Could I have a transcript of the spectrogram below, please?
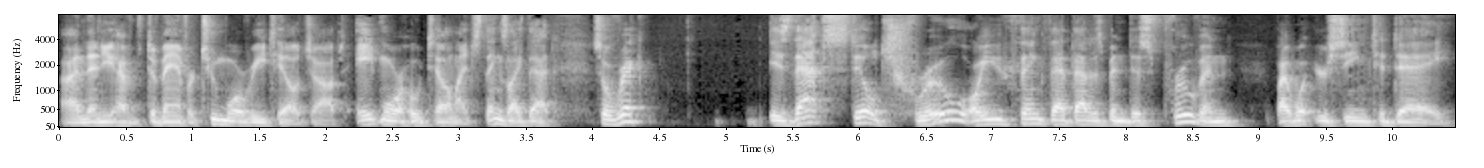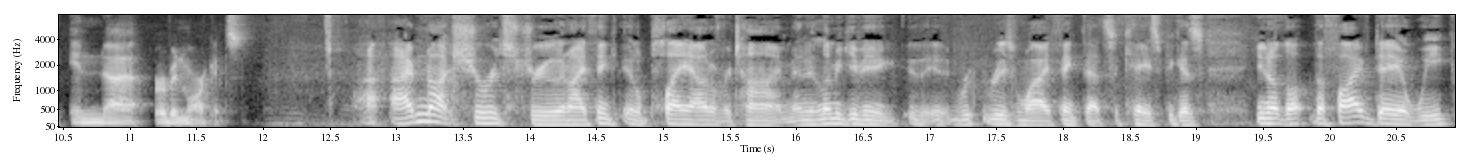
and then you have demand for two more retail jobs, eight more hotel nights, things like that. So, Ric, is that still true, or you think that that has been disproven by what you're seeing today in uh, urban markets? I'm not sure it's true, and I think it'll play out over time. And let me give you a reason why I think that's the case. Because you know, the, the five day a week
